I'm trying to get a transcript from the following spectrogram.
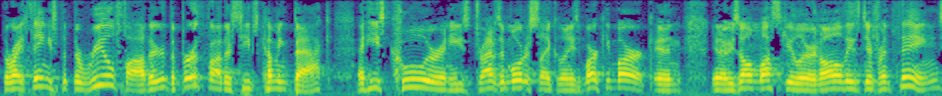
the right things. But the real father, the birth father, keeps coming back, and he's cooler, and he drives a motorcycle, and he's Marky Mark, and you know he's all muscular and all these different things,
